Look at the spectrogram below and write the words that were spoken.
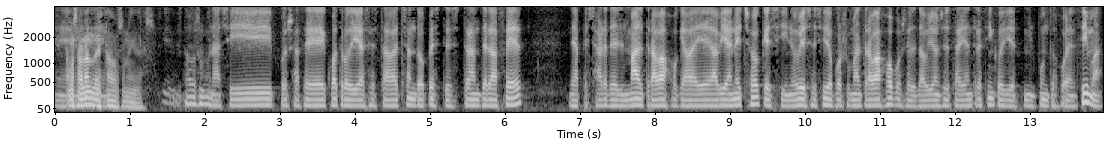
Estamos hablando de eh, Estados Unidos. Estados Unidos. así, pues hace cuatro días estaba echando pestes Trump de la Fed de a pesar del mal trabajo que habían hecho, que si no hubiese sido por su mal trabajo, pues el Dow Jones estaría entre 5 y 10 mil puntos por encima.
